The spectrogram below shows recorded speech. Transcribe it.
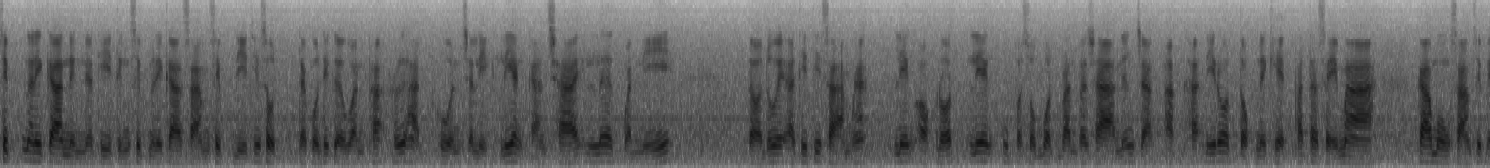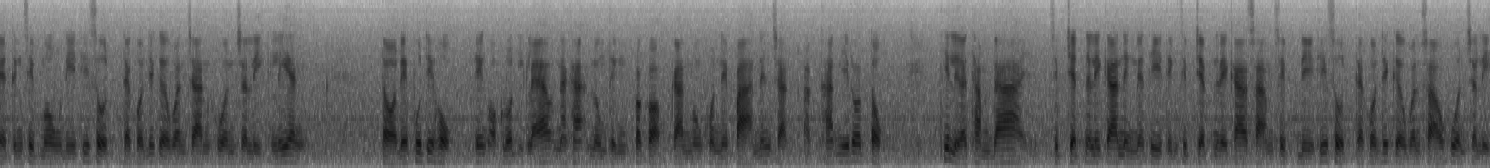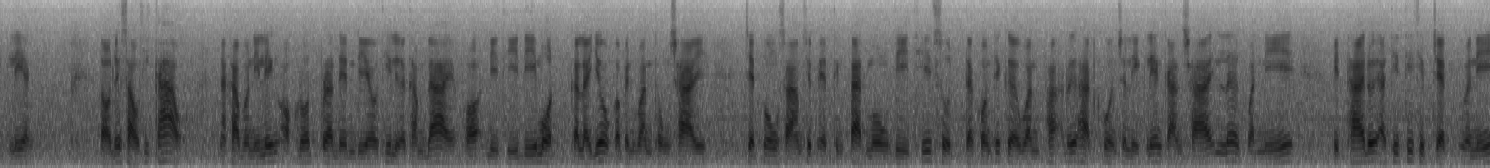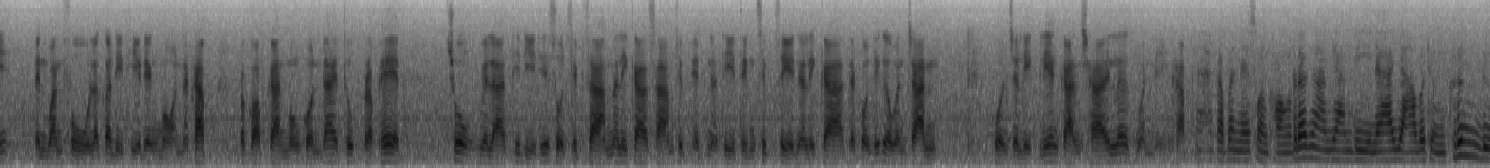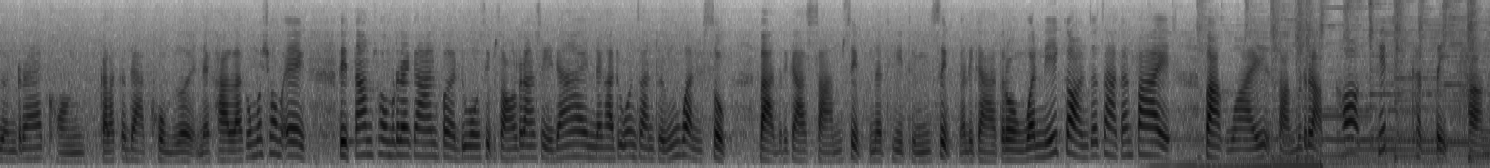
10นาฬิกา1นาทีถึง 10นาฬิกา30 ดีที่สุด แต่คนที่เกิดวันพระฤหัสควรจะหลีกเลี่ยงการใช้เลิกวันนี้ ต่อด้วยอาทิตย์ที่3ฮะเลี่ยงออกรถเลี่ยงอุปสมบทบรรพชา เนื่องจากอัคคนิโรธตกในเขตพัทเสมา9โมง31ถึง 10โมงดีที่สุด แต่คนที่เกิดวันจันทร์ควรจะหลีกเลี่ยง ต่อด้วยพุธที่ 6 เลี่ยงออกรถอีกแล้วนะคะรวมถึงประกอบการมงคลในป่าเนื่องจากอัคคนิโรธตก ที่เหลือทำได้ 17นาฬิกา1นาทีถึง 17นาฬิกา30 ดีที่สุด แต่คนที่เกิดวันเสาร์ควรจะหลีกเลี่ยง ต่อด้วยเสาร์ที่ 9 นะครับ วันนี้เล่งออกรถประเด็นเดียวที่เหลือทำได้ เพราะดีถีดีหมดกระโยกก็เป็นวันธงชัย7โมง31ถึง8โมงดีที่สุด แต่คนที่เกิดวันพระฤหัสควรจะหลีกเลี่ยงการใช้เลิกวันนี้ ปิดท้ายด้วยอาทิตย์ที่ 17 วันนี้เป็นวันฟู แล้วก็ดีถีเรียงหมอนนะครับ ประกอบการมงคลได้ทุกประเภท ช่วงเวลาที่ดีที่สุด 13นาฬิกา31 นาทีถึง 14นาฬิกาแต่คนที่เกิดวันจันทร์ควรจะหลีกเลี่ยงการใช้เลิกวันนี้ครับนะคะก็เป็นในส่วนของเรื่องงามยามดีนะคะยาวไปถึงครึ่งเดือนแรกของกรกฎาคมเลยนะคะ แล้วก็คุณผู้ชมเอง ติดตามชมรายการเปิดดวง 12 ราศีได้นะคะ ทุกวันจันทร์ถึงวันศุกร์8นาฬิกา 30 นาทีถึง 10 นาฬิกาตรง วันนี้ก่อนจะจากกันไป ฝากไว้สำหรับข้อคิดคติธรรม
